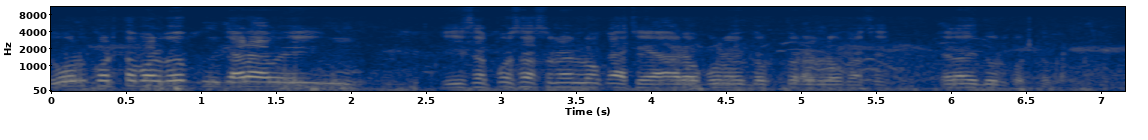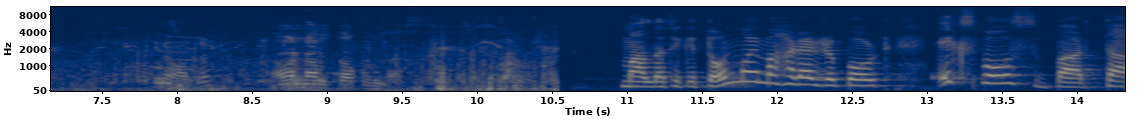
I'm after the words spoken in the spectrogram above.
দূর করতে পারবে যারা ওই এইসব প্রশাসনের লোক আছে আর বন দপ্তরের লোক আছে এরাই দূর করতে পারবে। কি নাম আপনার? আমার নাম তপন দাস। মালদা থেকে তন্ময় মাহারার রিপোর্ট এক্সপোজ বার্তা।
